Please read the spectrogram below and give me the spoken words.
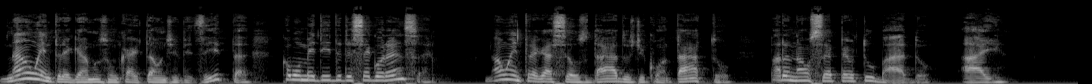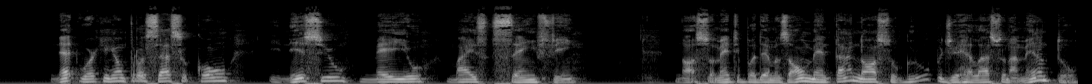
não entregamos um cartão de visita como medida de segurança. Não entregar seus dados de contato para não ser perturbado. Ai. Networking é um processo com início, meio, mas sem fim. Nós somente podemos aumentar nosso grupo de relacionamento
